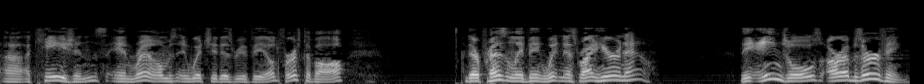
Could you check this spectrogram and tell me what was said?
uh, occasions and realms in which it is revealed. First of all, they're presently being witnessed right here and now. The angels are observing.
